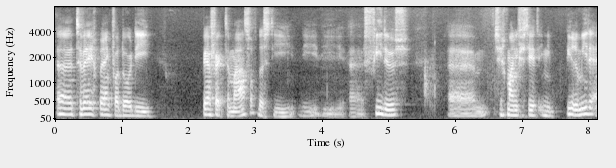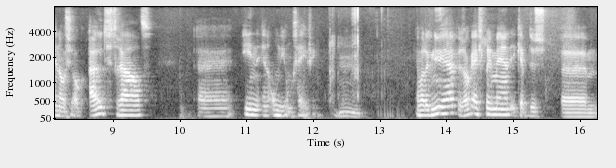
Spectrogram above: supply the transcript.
eh teweeg brengt, waardoor die perfecte maatstof, dus die, die, die eh fidus, ehm, zich manifesteert in die piramide en dus ook uitstraalt eh, in en om die omgeving. Mm. En wat ik nu heb, is ook een experiment. Ik heb dus ehm,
